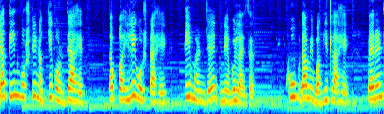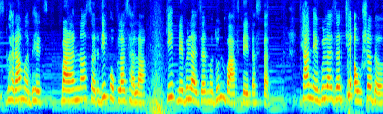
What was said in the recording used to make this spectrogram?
या तीन गोष्टी नक्की कोणत्या आहेत? तर पहिली गोष्ट आहे ती म्हणजे नेब्युलायझर खूपदा मी बघितलं आहे पेरेंट्स घरामध्येच बाळांना सर्दी खोकला झाला की नेब्युलायझरमधून वाफ देत असतात. ह्या नेब्युलायझरची औषधं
